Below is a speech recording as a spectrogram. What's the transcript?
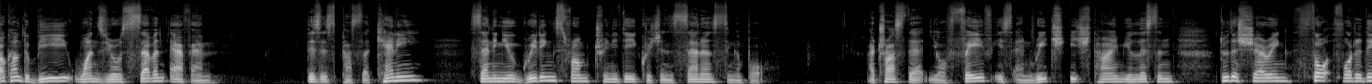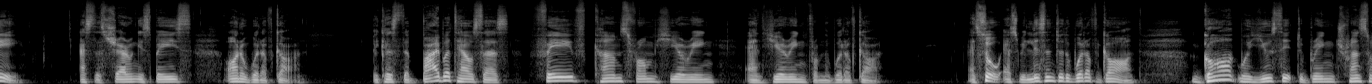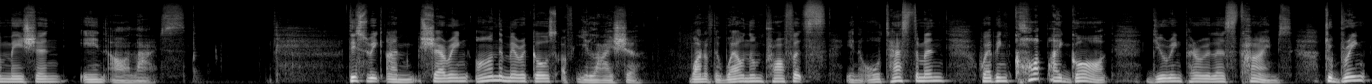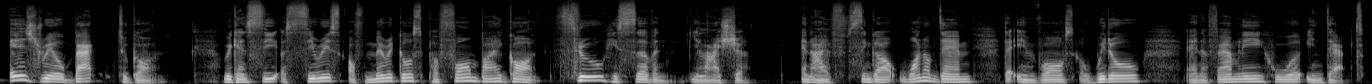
Welcome to B107 FM. This is Pastor Kenny sending you greetings from Trinity Christian Center, Singapore. I trust that your faith is enriched each time you listen to the sharing thought for the day, as the sharing is based on the Word of God. Because the Bible tells us faith comes from hearing and hearing from the Word of God. And so, as we listen to the Word of God, God will use it to bring transformation in our lives. This week, I'm sharing on the miracles of Elisha, one of the well known prophets in the Old Testament who have been called by God during perilous times to bring Israel back to God. We can see a series of miracles performed by God through his servant Elisha. And I've singled out one of them that involves a widow and a family who were in debt.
